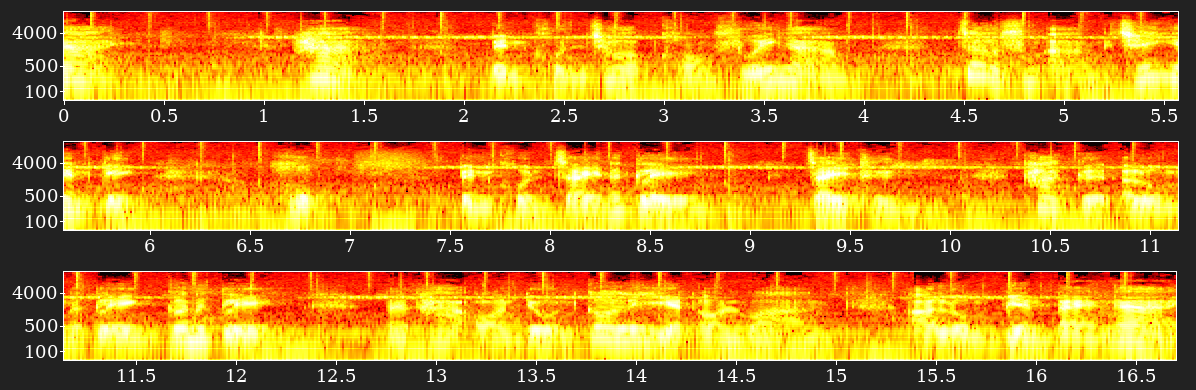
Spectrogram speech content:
ได้ 5. เป็นคนชอบของสวยงาม เจ้าสำอางใช้เงินเก่ง 6. เป็นคนใจนักเลง ใจถึง ถ้าเกิดอารมณ์นักเลงก็นักเลง แต่ถ้าอ่อนโยนก็ละเอียดอ่อนหวาน อารมณ์เปลี่ยนแปลงง่าย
